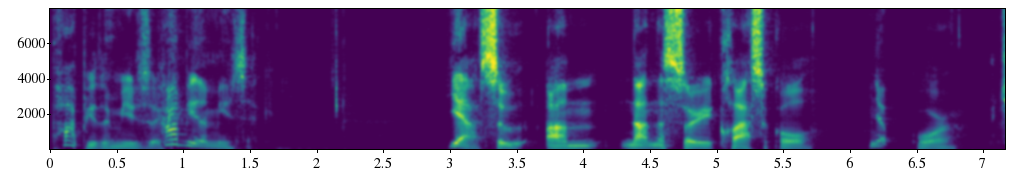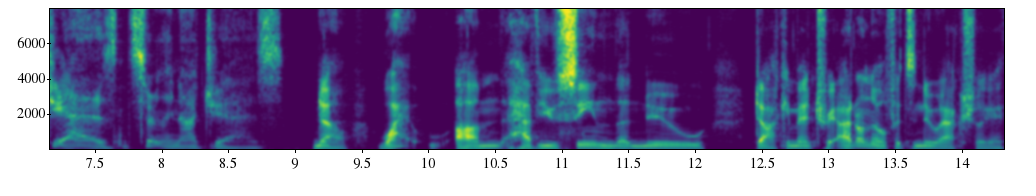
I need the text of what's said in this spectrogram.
popular music. popular music. Yeah, so um, not necessarily classical Nope. or Jazz, certainly not jazz. no. Why? Um, have you seen the new documentary? I don't know if it's new actually. I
